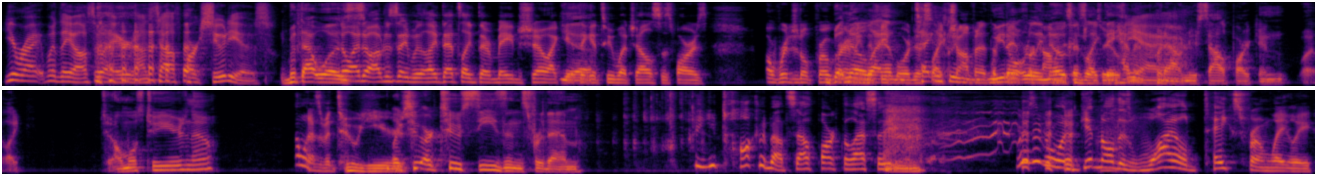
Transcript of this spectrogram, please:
You're right, but they also aired on South Park Studios. But that was No, I know. I'm just saying, like that's like their main show. I can't Yeah. think of too much else as far as original But programming. no, that like people are just like technically, chomping at the we bit don't really know because Central like they haven't Yeah, put out new South Park in what like two, almost two years now, That one hasn't been two years. like two or two seasons for them. what are you talking about? South Park the last season. Where's everyone getting all this wild takes from lately?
